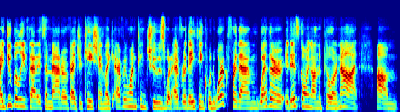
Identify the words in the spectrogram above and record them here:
I do believe that it's a matter of education. Like everyone can choose whatever they think would work for them, whether it is going on the pill or not. Um,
